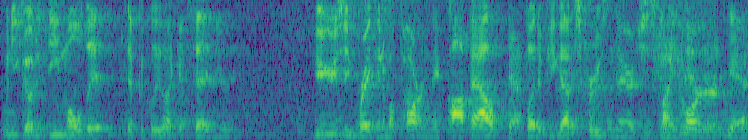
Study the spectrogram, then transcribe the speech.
when you go to demold it, typically, like I said, you're, you're usually breaking them apart and they pop out. Yeah. But if you got screws in there, it's just gonna be harder, yeah.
